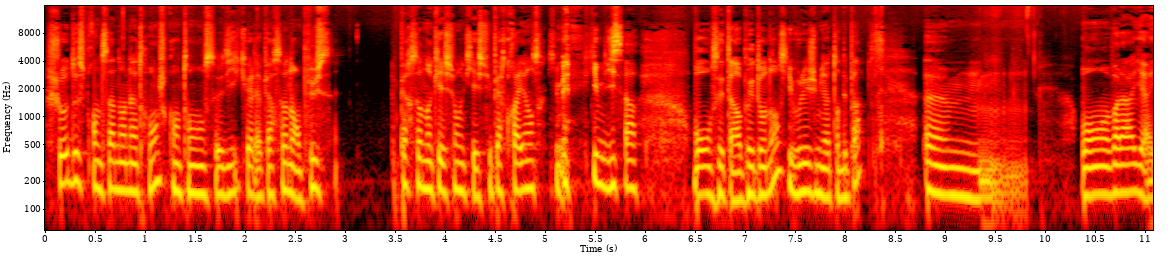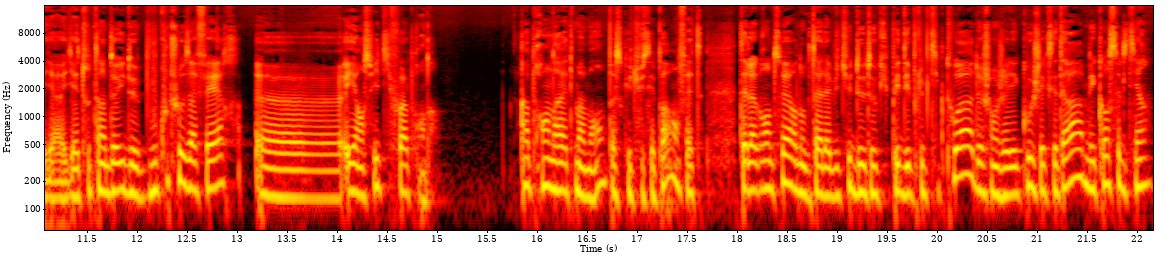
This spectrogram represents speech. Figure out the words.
chaud de se prendre ça dans la tronche quand on se dit que la personne en plus personne en question qui est super croyante qui me, dit ça. Bon, c'était un peu étonnant, si vous voulez, je m'y attendais pas. Euh, bon, voilà, il y a, y, a, y a, tout un deuil de beaucoup de choses à faire. Euh, et ensuite, il faut apprendre. Apprendre à être maman, parce que tu sais pas, en fait. T'es la grande sœur, donc t'as l'habitude de t'occuper des plus petits que toi, de changer les couches, etc. Mais quand c'est le tien,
